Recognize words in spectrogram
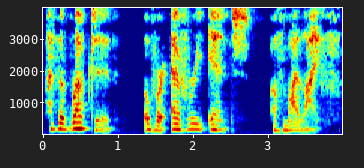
has erupted over every inch of my life.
